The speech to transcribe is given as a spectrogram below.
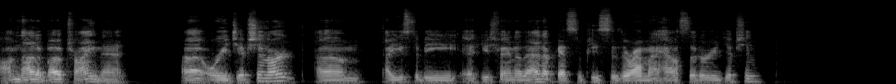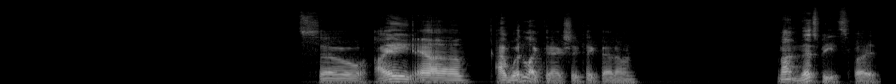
I'm not above trying that. Uh, or Egyptian art. Um, I used to be a huge fan of that. I've got some pieces around my house that are Egyptian. So I uh, I would like to actually take that on. Not in this piece, but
